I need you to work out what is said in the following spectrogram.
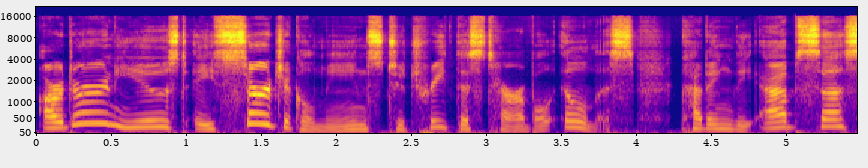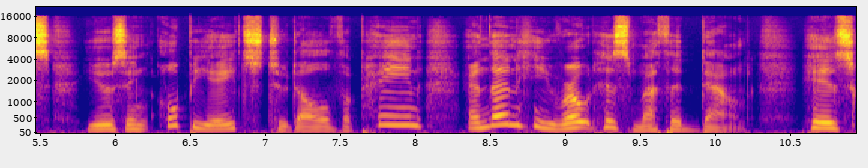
Arderne used a surgical means to treat this terrible illness, cutting the abscess, using opiates to dull the pain, and then he wrote his method down. His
